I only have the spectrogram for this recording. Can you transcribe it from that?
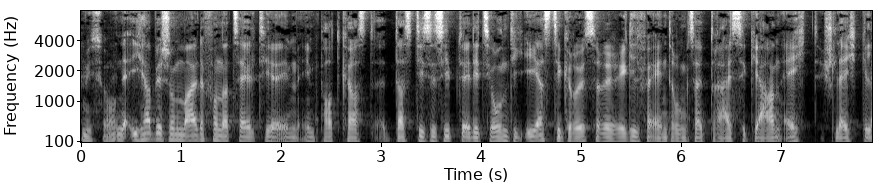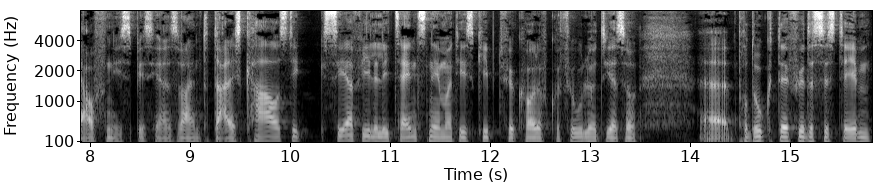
Wieso? Ich habe ja schon mal davon erzählt hier im, im Podcast, dass diese siebte Edition die erste größere Regelveränderung seit 30 Jahren echt schlecht gelaufen ist bisher. Es war ein totales Chaos, die sehr viele Lizenznehmer, die es gibt für Call of Cthulhu, die also äh, Produkte für das System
